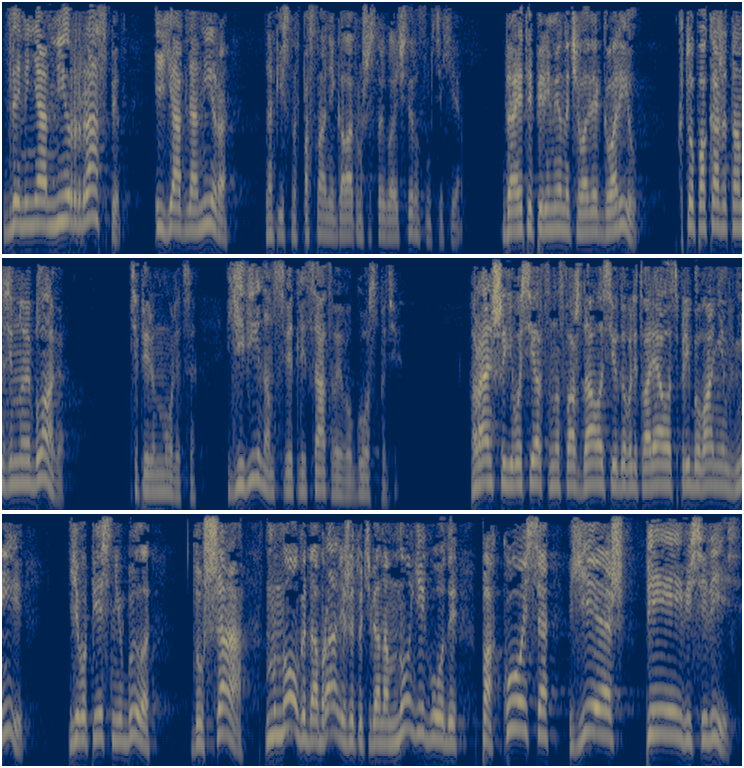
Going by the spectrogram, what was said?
Для меня мир распят, и я для мира, написано в послании Галатам 6 главе 14 стихе. До этой перемены человек говорил, кто покажет нам земное благо? Теперь он молится – Яви нам свет лица Твоего, Господи. Раньше его сердце наслаждалось и удовлетворялось пребыванием в мире. Его песнью было «Душа, много добра лежит у тебя на многие годы, покойся, ешь, пей, веселись».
